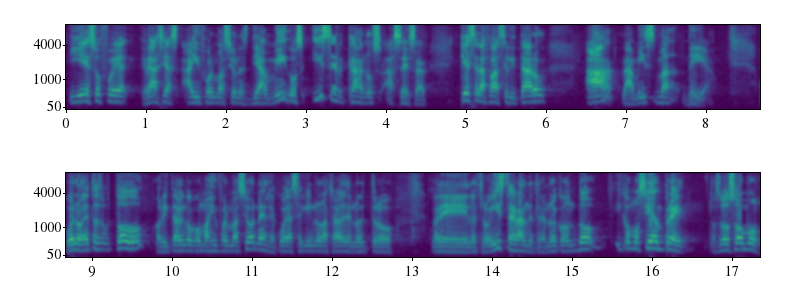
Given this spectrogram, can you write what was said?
Y eso fue gracias a informaciones de amigos y cercanos a César que se la facilitaron a la misma DEA. Bueno, esto es todo. Ahorita vengo con más informaciones. Recuerda seguirnos a través de nuestro, de nuestro Instagram de Telenor con 2. Y como siempre, nosotros somos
